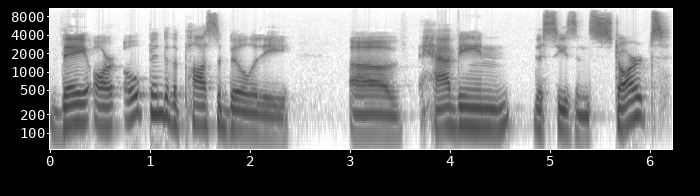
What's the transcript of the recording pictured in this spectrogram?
they are open to the possibility of having the season start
